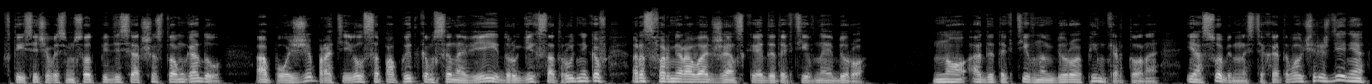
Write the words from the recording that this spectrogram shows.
в 1856 году, а позже противился попыткам сыновей и других сотрудников расформировать женское детективное бюро. Но о детективном бюро Пинкертона и особенностях этого учреждения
